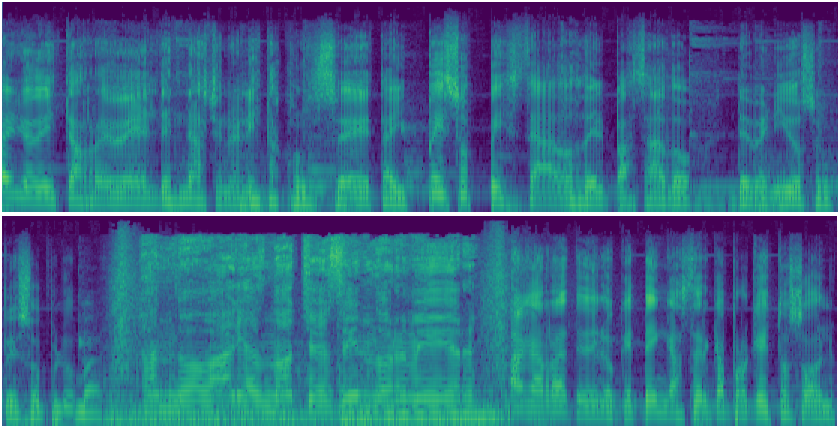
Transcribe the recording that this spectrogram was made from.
Periodistas rebeldes, nacionalistas con Z y pesos pesados del pasado devenidos en peso pluma. Ando varias noches sin dormir. Agárrate de lo que tengas cerca porque estos son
